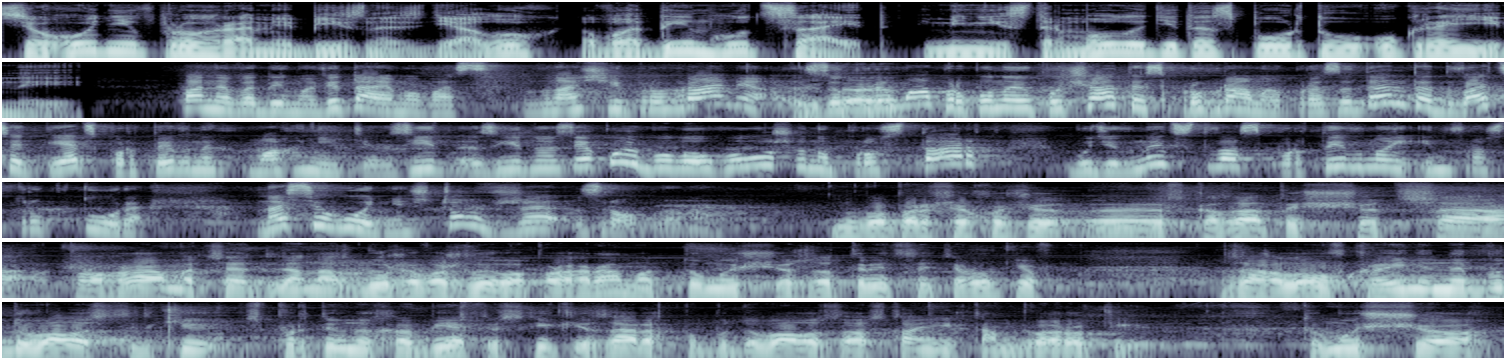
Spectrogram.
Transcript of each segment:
Сьогодні в програмі Бізнес-діалог Вадим Гуцайт, міністр молоді та спорту України. Пане Вадиме, вітаємо вас в нашій програмі. Зокрема, пропоную почати з програми президента «25 спортивних магнітів, згідно з якою було оголошено про старт будівництва спортивної інфраструктури. На сьогодні що вже зроблено? Ну, по-перше, я хочу е, сказати, що ця програма це для нас дуже важлива програма, тому що за 30 років загалом в країні не будувало стільки спортивних об'єктів, скільки зараз побудувало за останні там два роки. Тому що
